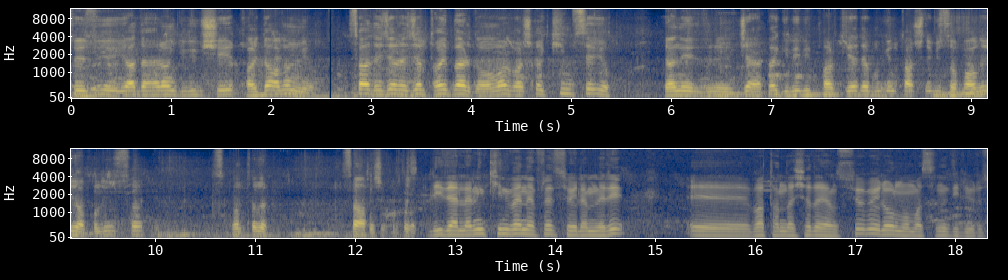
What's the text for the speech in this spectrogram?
sözü ya da herhangi bir şeyi kayda alınmıyor. Sadece Recep Tayyip Erdoğan var başka kimse yok. Yani e, CHP gibi bir partiye de bugün taşlı bir sopalı yapılıyorsa sıkıntılı. Sağ ol. liderlerin kin ve nefret söylemleri eee, vatandaşa da yansıyor. Böyle olmamasını diliyoruz.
